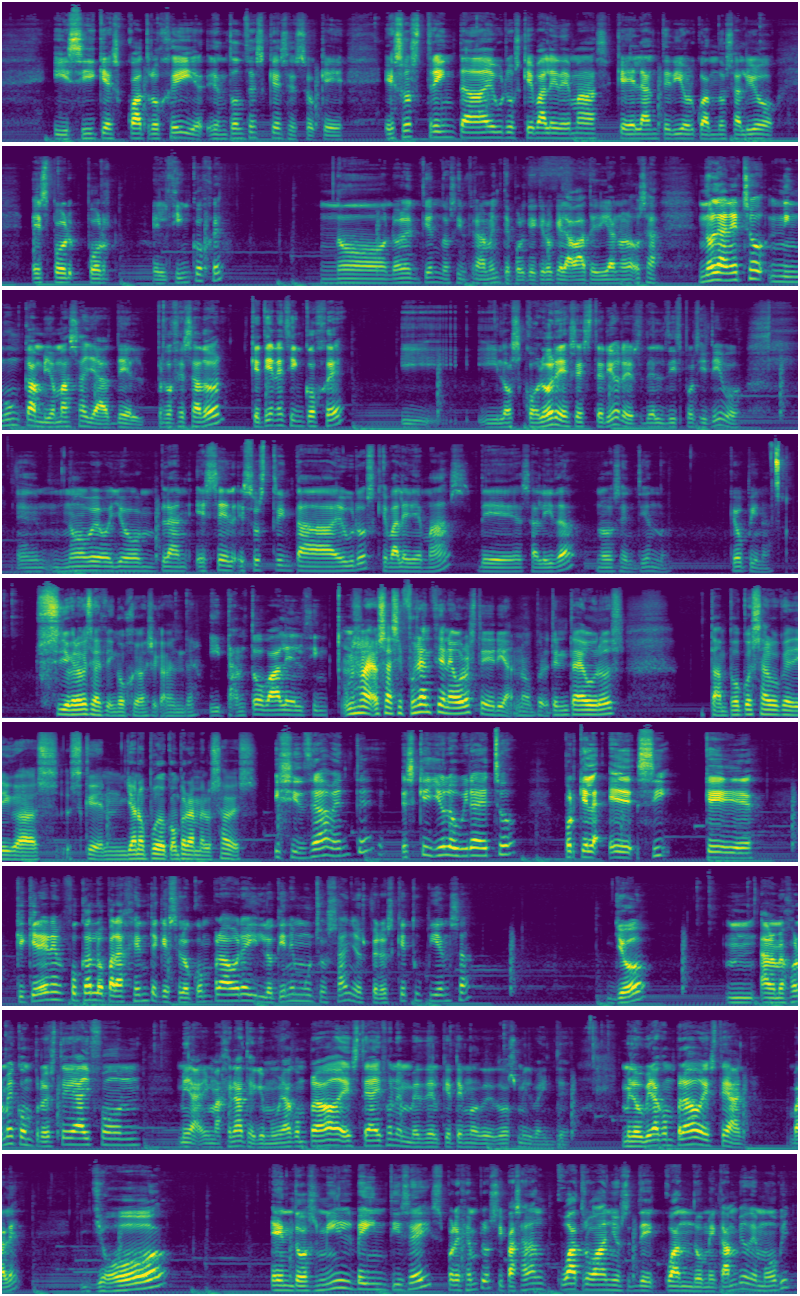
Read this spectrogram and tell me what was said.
Y sí que es 4G. Y entonces, ¿qué es eso? Que esos 30 euros que vale de más que el anterior cuando salió es por, por el 5G. No, no lo entiendo, sinceramente, porque creo que la batería no... O sea, no le han hecho ningún cambio más allá del procesador que tiene 5G y, y los colores exteriores del dispositivo. Eh, no veo yo en plan ese, esos 30 euros que vale de más de salida, no los entiendo. ¿Qué opinas? Sí, yo creo que es el 5G básicamente. ¿Y tanto vale el 5 O sea, si fuesen 100 euros te diría, no, pero 30 euros tampoco es algo que digas, es que ya no puedo comprármelo, ¿sabes? Y sinceramente, es que yo lo hubiera hecho porque eh, sí que, que quieren enfocarlo para gente que se lo compra ahora y lo tiene muchos años, pero es que tú piensas, yo mm, a lo mejor me compro este iPhone, mira, imagínate que me hubiera comprado este iPhone en vez del que tengo de 2020, me lo hubiera comprado este año, ¿vale? Yo en 2026, por ejemplo, si pasaran cuatro años de cuando me cambio de móvil,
